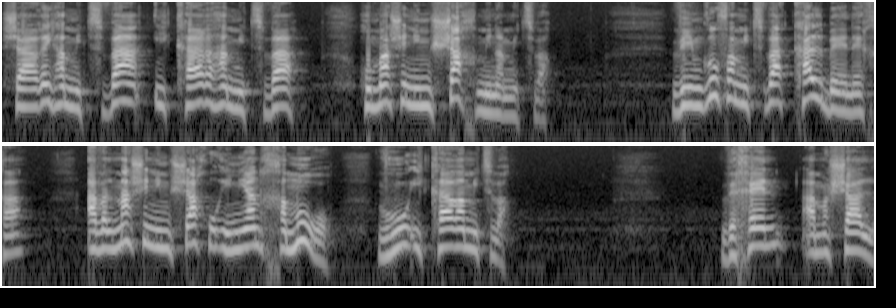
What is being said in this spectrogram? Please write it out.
שהרי המצווה, עיקר המצווה, הוא מה שנמשך מן המצווה. ואם גוף המצווה קל בעיניך, אבל מה שנמשך הוא עניין חמור, והוא עיקר המצווה. וכן המשל,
